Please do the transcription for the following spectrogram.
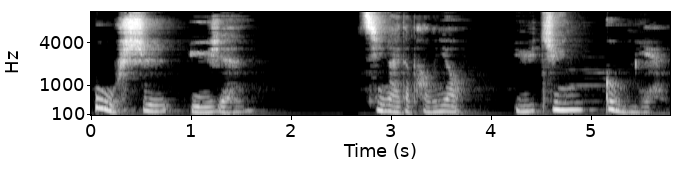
勿施于人。亲爱的朋友，与君共勉。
